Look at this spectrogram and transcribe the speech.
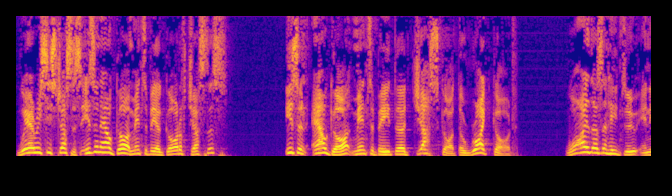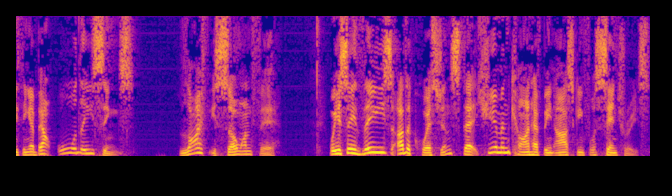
Where is His justice? Isn't our God meant to be a God of justice? Isn't our God meant to be the just God, the right God? Why doesn't He do anything about all these things? Life is so unfair. Well, you see, these are the questions that humankind have been asking for centuries.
